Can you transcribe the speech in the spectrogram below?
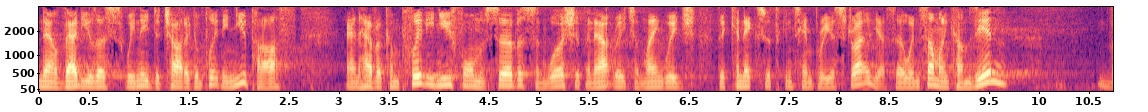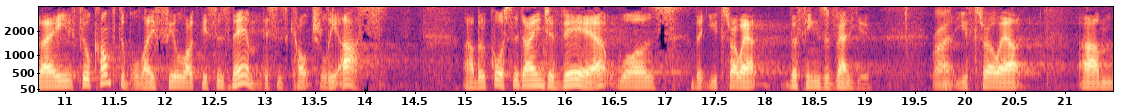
now valueless. We need to chart a completely new path and have a completely new form of service and worship and outreach and language that connects with contemporary Australia. So when someone comes in, they feel comfortable. They feel like this is them, this is culturally us. Uh, but of course, the danger there was that you throw out the things of value. Right. Uh, you throw out um,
